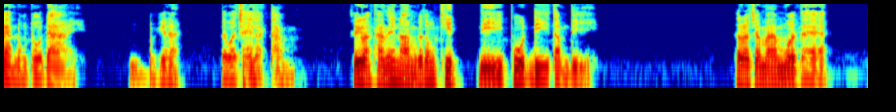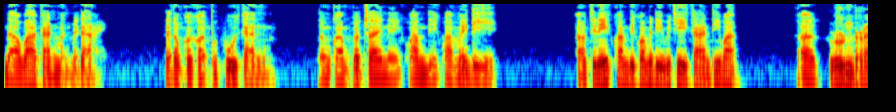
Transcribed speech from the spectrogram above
การลงโทษได้โอเคนะแต่ว่าใช้หลักธรรมซึ่งหลักธรรมแน่นอนมันก็ต้องคิดดีพูดดีทำดี ถ้าเราจะมามัวแต่ด่าว่ากันมันไม่ได้ แต่ต้องค่อยๆพูดพูดกันทำความเข้าใจในความดีความไม่ดี เอาทีนี้ความดีความไม่ดีวิธีการที่ว่า รุนแร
